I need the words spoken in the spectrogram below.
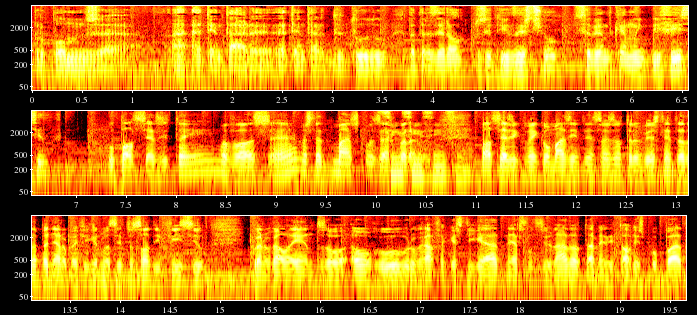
propomos a, a- a tentar, a tentar de tudo para trazer algo positivo deste jogo, sabendo que é muito difícil. O Paulo Sérgio tem uma voz é, bastante máscula, já sim, repararam? sim, sim, sim. Paulo Sérgio que vem com más intenções outra vez, tentando apanhar o Benfica numa situação difícil, com a novela Enzo ao rubro, Rafa castigado, Neres lesionado, Otamendi talvez poupado.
